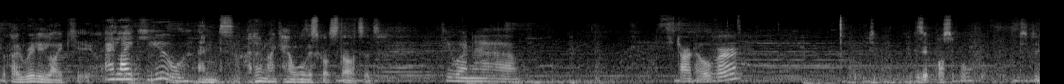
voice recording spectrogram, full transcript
Look, I really like you, I like you. and I don't like how all this got started. Do you want to start over? Is it possible to do?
